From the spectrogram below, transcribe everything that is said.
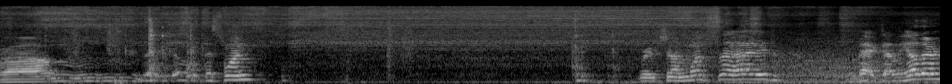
Um, there we go. This one. Wrench on one side, back on the other.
